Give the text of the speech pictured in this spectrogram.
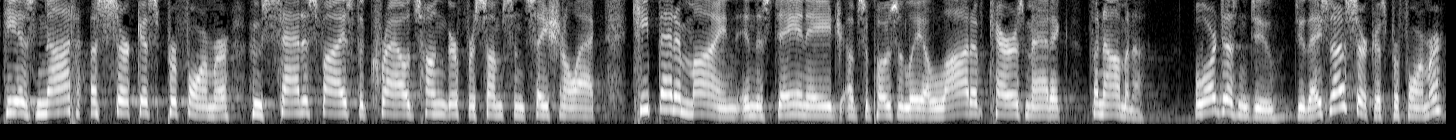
He is not a circus performer who satisfies the crowd's hunger for some sensational act. Keep that in mind in this day and age of supposedly a lot of charismatic phenomena. The Lord doesn't do, do that. He's not a circus performer.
